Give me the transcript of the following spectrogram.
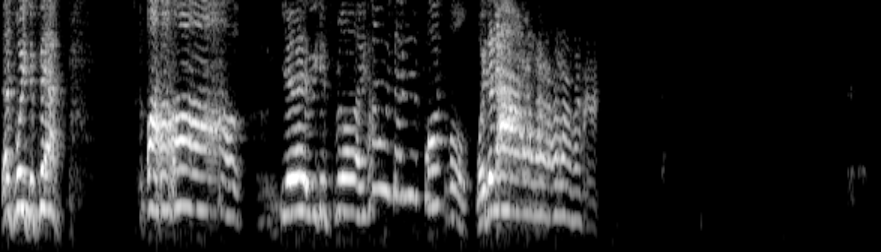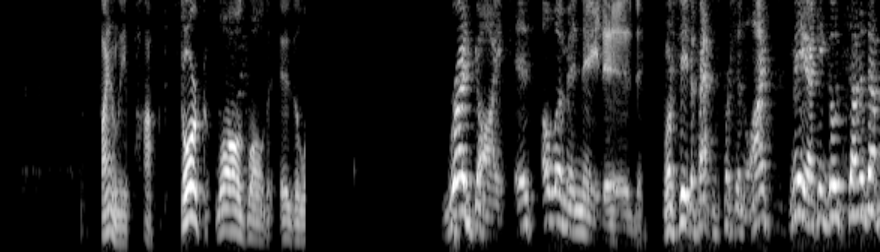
That's way too fast. Oh! Yeah, we can fly. How is that even possible? Wait, no, no. Finally popped. Dork Oswald is el- Red guy is eliminated. Want to see the fastest person alive? Maybe I can go inside of that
